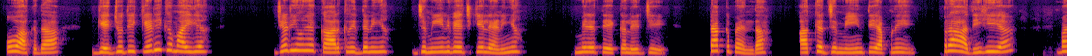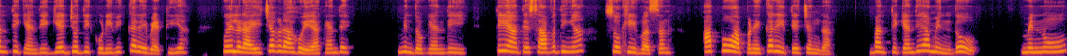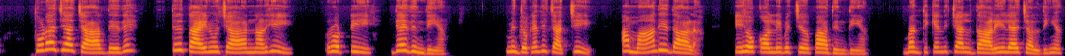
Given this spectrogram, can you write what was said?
ਉਹ ਆਖਦਾ ਗੇਜੂ ਦੀ ਕਿਹੜੀ ਕਮਾਈ ਆ? ਜਿਹੜੀ ਉਹਨੇ ਕਾਰ ਖਰੀਦਣੀ ਆ, ਜ਼ਮੀਨ ਵੇਚ ਕੇ ਲੈਣੀ ਆ? ਮੇਰੇ ਤੇ ਕਲੇਜੇ ਟੱਕ ਪੈਂਦਾ। ਆਖਿਰ ਜ਼ਮੀਨ ਤੇ ਆਪਣੇ ਭਰਾ ਦੀ ਹੀ ਆ। ਬੰਤੀ ਕਹਿੰਦੀ, ਗੇਜੋ ਦੀ ਕੁੜੀ ਵੀ ਘਰੇ ਬੈਠੀ ਆ। ਕੋਈ ਲੜਾਈ ਝਗੜਾ ਹੋਇਆ ਕਹਿੰਦੇ। ਮਿੰਦੋ ਕਹਿੰਦੀ, ਧੀਆਂ ਤੇ ਸਭ ਦੀਆਂ ਸੁਖੀ ਵਸਣ, ਆਪੋ ਆਪਣੇ ਘਰੀ ਤੇ ਚੰਗਾ। ਬੰਤੀ ਕਹਿੰਦੀ, ਆ ਮਿੰਦੋ, ਮੈਨੂੰ ਥੋੜਾ ਜਿਹਾ ਚਾਰ ਦੇ ਦੇ। ਤੇਰੇ ਤਾਈ ਨੂੰ ਚਾਰ ਨਾਲ ਹੀ ਰੋਟੀ ਦੇ ਦਿੰਦੀ ਆ। ਮਿੰਦੋ ਕਹਿੰਦੀ, ਚਾਚੀ ਆ ਮਾਂ ਦੀ ਦਾਲ ਇਹੋ ਕੌਲੀ ਵਿੱਚ ਪਾ ਦਿੰਦੀ ਆ। ਬੰਤੀ ਕਹਿੰਦੀ, ਚੱਲ ਦਾਲ ਹੀ ਲੈ ਚਲਦੀ ਆ।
